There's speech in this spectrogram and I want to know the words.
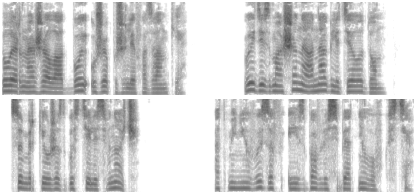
Клэр нажала отбой, уже пожалев о звонке. Выйдя из машины, она глядела дом. Сумерки уже сгустились в ночь. «Отменю вызов и избавлю себя от неловкости»,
